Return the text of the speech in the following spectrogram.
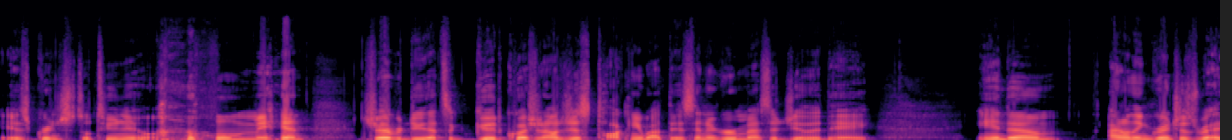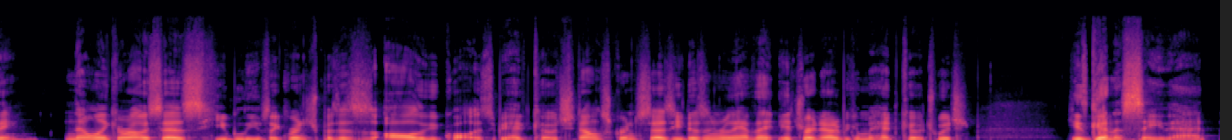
Is Grinch still too new? oh man, Trevor, dude, that's a good question. I was just talking about this in a group message the other day. And um, I don't think Grinch is ready. Now, Lincoln Riley says he believes that Grinch possesses all the good qualities to be a head coach. Now, Grinch says he doesn't really have that itch right now to become a head coach, which he's to say that.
